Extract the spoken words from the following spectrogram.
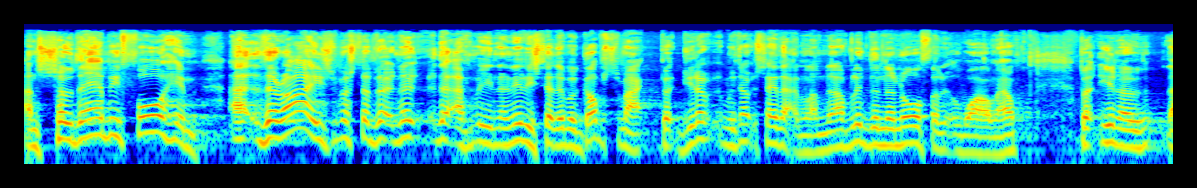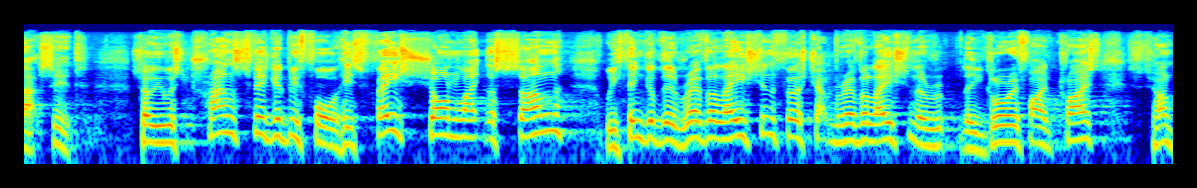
And so there before him, uh, their eyes must have, I mean, I nearly said they were gobsmacked, but you know, we don't say that in London. I've lived in the north a little while now, but you know, that's it. So he was transfigured before. His face shone like the sun. We think of the Revelation, the first chapter of Revelation, the, the glorified Christ, shone,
